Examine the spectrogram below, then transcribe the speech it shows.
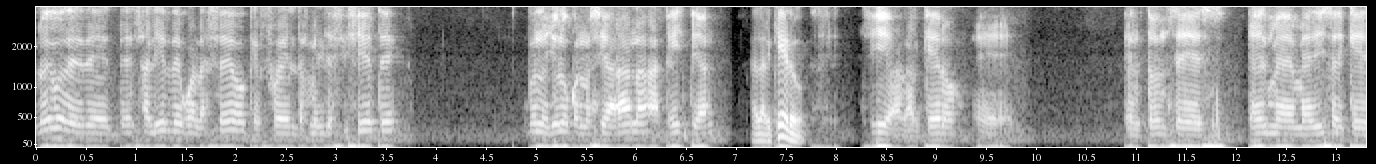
Luego de, salir de Gualaceo, que fue el 2017, bueno, yo lo conocí a Arana, a Cristian. ¿Al arquero? Sí, al arquero. Eh, entonces, él me, dice que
